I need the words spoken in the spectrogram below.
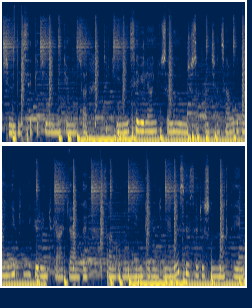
Şimdi ise geçelim videomuza. Türkiye'nin sevilen güzel oyuncusu Alçın Sangu'dan yepyeni görüntüler geldi. Sangu'nun yeni görüntülerini sizlere sunmaktayım.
